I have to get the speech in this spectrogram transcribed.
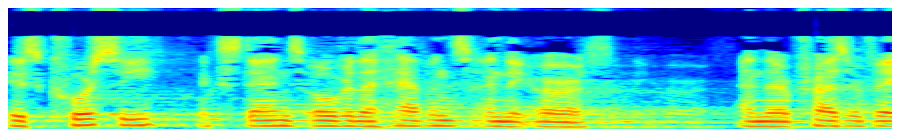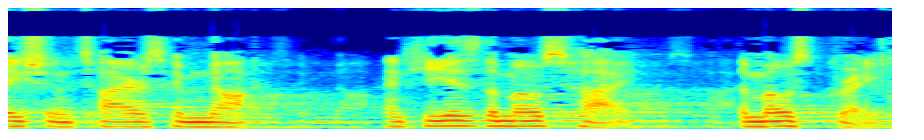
His kursi extends over the heavens and the earth, and their preservation tires him not. And he is the Most High, the Most Great.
